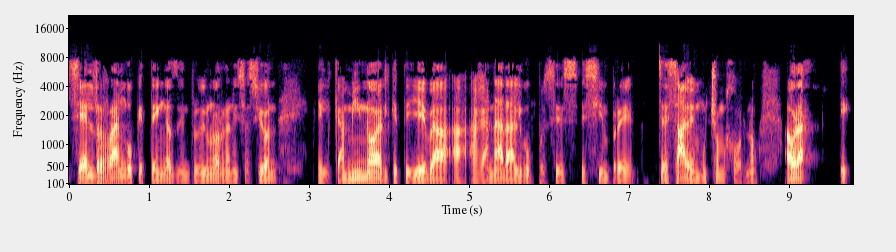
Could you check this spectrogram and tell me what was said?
sea el rango que tengas dentro de una organización, el camino al que te lleva a, ganar algo, pues es, es, siempre, se sabe mucho mejor, ¿no? Ahora, eh,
